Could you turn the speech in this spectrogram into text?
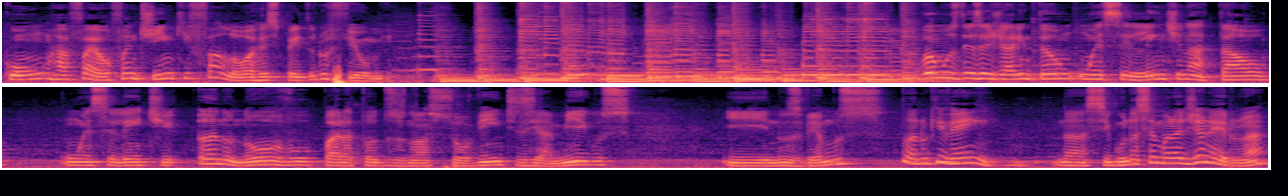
com Rafael Fantin, que falou a respeito do filme. Vamos desejar então um excelente Natal, um excelente Ano Novo para todos os nossos ouvintes e amigos. E nos vemos no ano que vem, na segunda semana de janeiro, não é?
